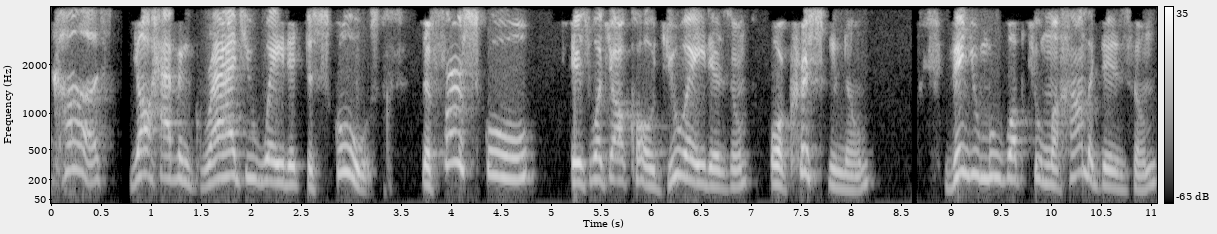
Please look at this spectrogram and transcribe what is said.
because y'all haven't graduated the schools. The first school is what y'all call Judaism or Christendom. Then you move up to Mohammedanism,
